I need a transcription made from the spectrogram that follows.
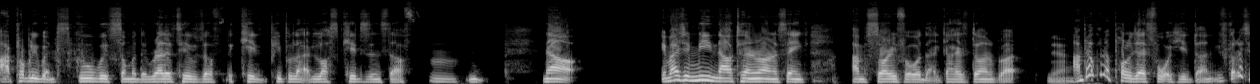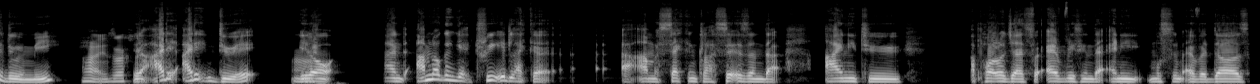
I probably went to school with some of the relatives of the kid people that had lost kids and stuff. Mm. Now, imagine me now turning around and saying, "I'm sorry for what that guy's done," but Yeah. I'm not going to apologize for what he's done. It's got nothing to do with me. Right. Exactly. Yeah, I didn't. I didn't do it. You Mm. know, and I'm not going to get treated like a. I'm a second class citizen that I need to apologize for everything that any Muslim ever does,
